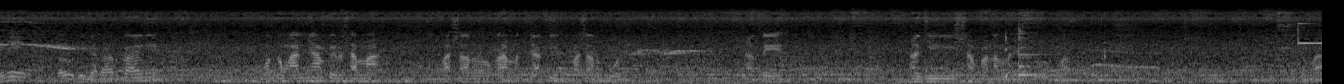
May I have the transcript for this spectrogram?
ini kalau di Jakarta ini potongannya hampir sama pasar Keramat Jati pasar pun sate Haji siapa namanya? Itu lupa. Coba.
